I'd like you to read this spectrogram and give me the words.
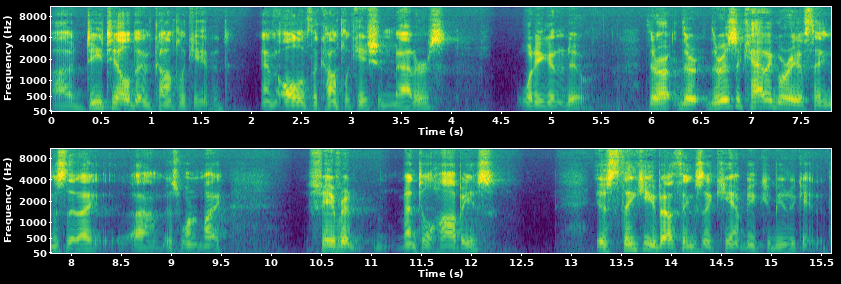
uh, detailed and complicated and all of the complication matters, what are you going to do? There, are, there, there is a category of things that I, um, is one of my favorite mental hobbies, is thinking about things that can't be communicated.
